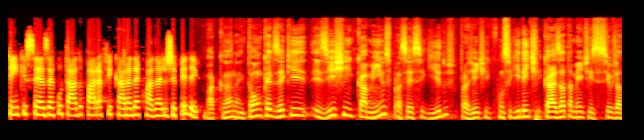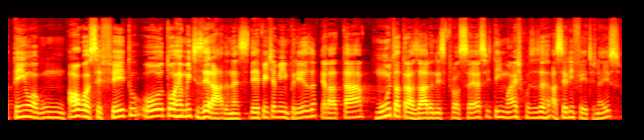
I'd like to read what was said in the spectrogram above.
tem que ser executado para ficar adequado à LGPD. Bacana. Então, quer dizer que existem caminhos para ser seguidos, para a gente conseguir identificar exatamente se eu já tenho algum algo a ser feito ou estou realmente zerado, né? Se de repente a minha empresa ela está muito atrasada nesse processo e tem mais coisas a serem feitas, não é isso?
